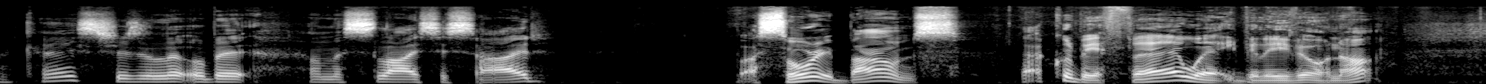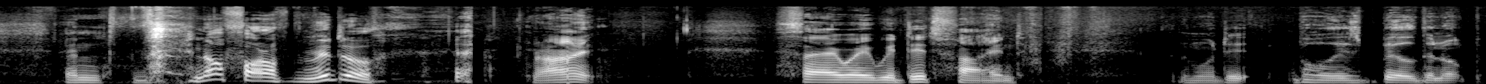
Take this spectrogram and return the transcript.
Okay, she's a little bit on the slicey side, but I saw it bounce. That could be a fairway, believe it or not, and not far off the middle. right, fairway we did find. The mud ball is building up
